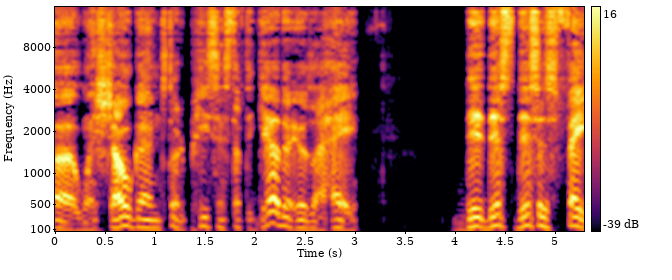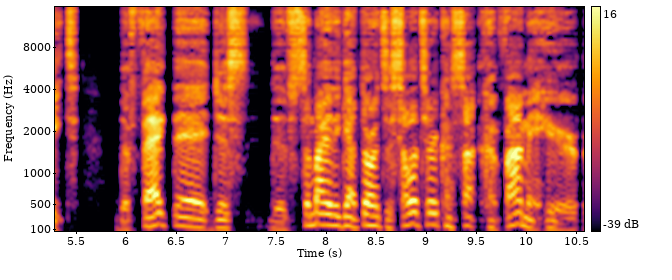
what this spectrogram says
uh when Shogun started piecing stuff together, it was like, hey, this this is fate. The fact that just the somebody that got thrown into solitary confinement here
